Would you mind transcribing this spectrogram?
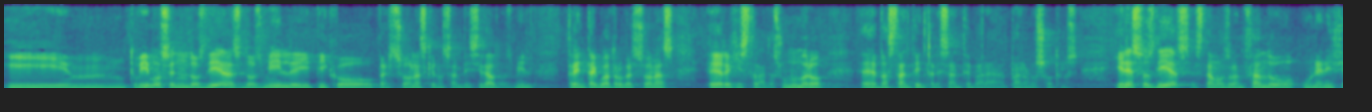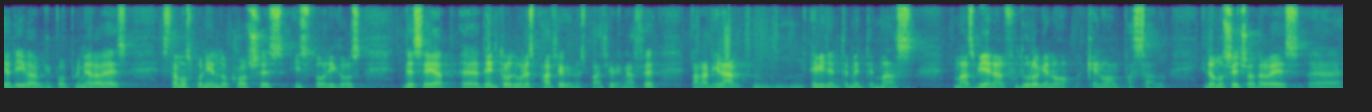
y mm, tuvimos en dos días dos mil y pico personas que nos han visitado, 2.034 personas eh, registradas, un número eh, bastante interesante para, para, nosotros. Y en estos días estamos lanzando una iniciativa que por primera vez estamos poniendo coches históricos de SEAT eh, dentro de un espacio, que es un espacio que nace para mirar mm, evidentemente más, más bien al futuro que no, que no al pasado. Y lo hemos hecho a través de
